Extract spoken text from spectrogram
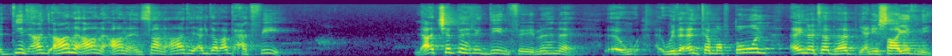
الدين أنا أنا أنا إنسان عادي أقدر أبحث فيه. لا تشبه للدين في مهنة. وإذا أنت مبطون أين تذهب؟ يعني صايدني.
